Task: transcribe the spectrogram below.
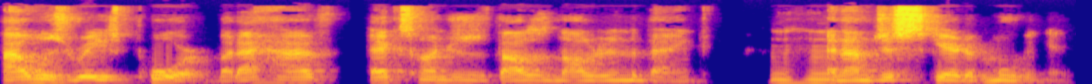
I was raised poor, but I have X hundreds of thousands of dollars in the bank Mhm. and I'm just scared of moving it.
